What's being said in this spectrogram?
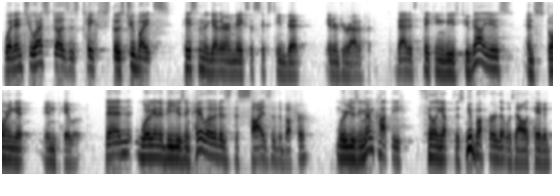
What N2S does is takes those two bytes, pastes them together, and makes a 16-bit integer out of them. That is taking these two values and storing it in payload. Then we're going to be using payload as the size of the buffer. We're using memcopy, filling up this new buffer that was allocated.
